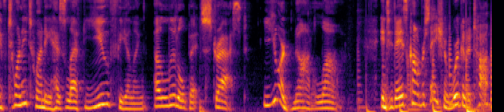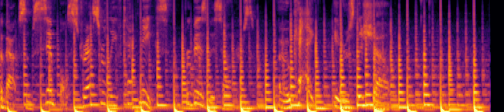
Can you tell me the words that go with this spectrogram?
If 2020 has left you feeling a little bit stressed, you're not alone. In today's conversation, we're going to talk about some simple stress relief techniques for business owners. Okay, here's the show.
